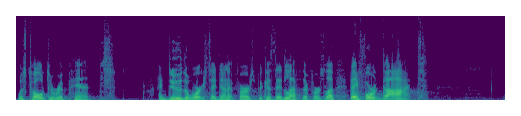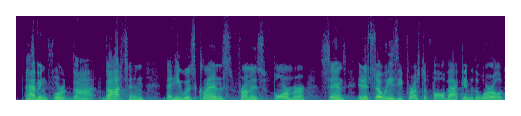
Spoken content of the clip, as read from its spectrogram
was told to repent and do the works they'd done at first because they'd left their first love. They forgot, having forgotten that he was cleansed from his former sins. It is so easy for us to fall back into the world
